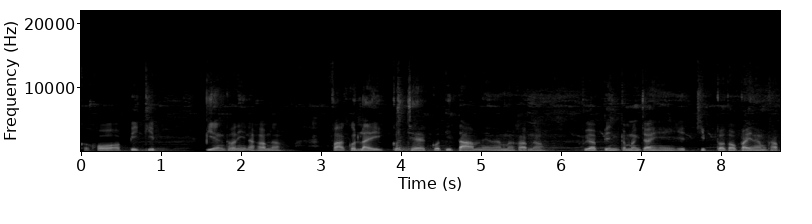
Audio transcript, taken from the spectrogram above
ก็ขอปีคลิปเพียงเท่านี้นะครับเนาะฝากกดไลค์กดแชร์กดติดตามเนี่ยนะครับเนาะเพื่อเป็นกำลังใจให้เหตุคลิปต่อๆไปนะครับ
